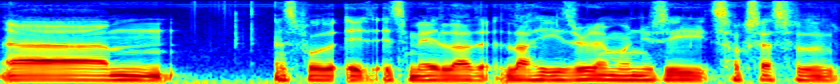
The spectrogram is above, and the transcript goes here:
um, I suppose it, it's made a lot, a lot easier than when you see successful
